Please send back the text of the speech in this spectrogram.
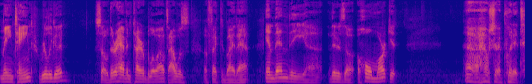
maintained really good. So they're having tire blowouts. I was affected by that. And then the uh, there's a, a, whole market. Uh, how should I put it?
